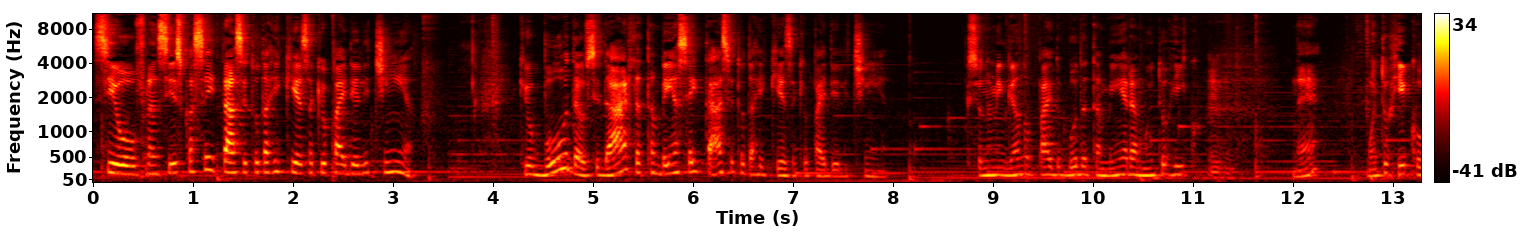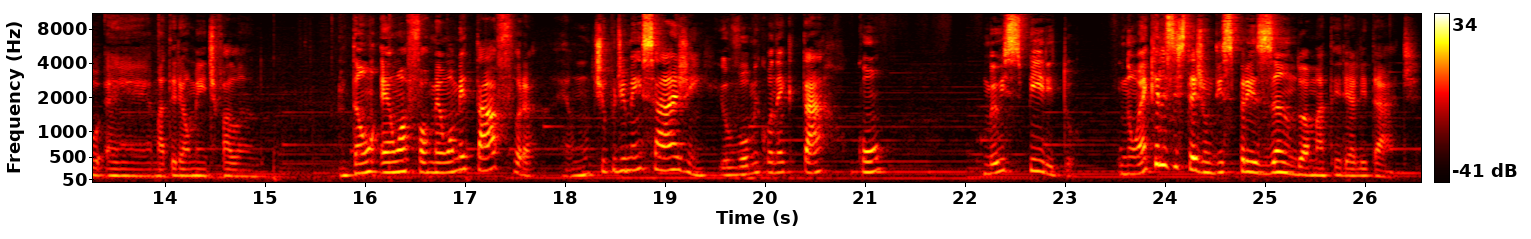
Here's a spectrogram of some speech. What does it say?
se o Francisco aceitasse toda a riqueza que o pai dele tinha. Que o Buda, o Siddhartha, também aceitasse toda a riqueza que o pai dele tinha. Que, se eu não me engano, o pai do Buda também era muito rico, uhum. né? Muito rico é, materialmente falando. Então é uma forma, é uma metáfora, é um tipo de mensagem. Eu vou me conectar com o meu espírito. Não é que eles estejam desprezando a materialidade.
